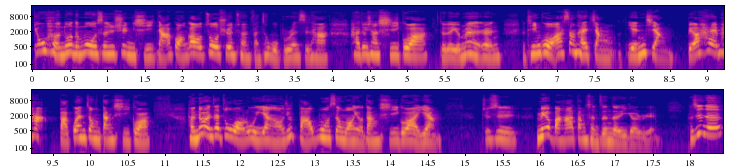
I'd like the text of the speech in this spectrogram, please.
丢很多的陌生讯息，打广告做宣传，反正我不认识他，他就像西瓜，对不对？有没有人有听过啊？上台讲演讲，不要害怕，把观众当西瓜。很多人在做网络一样哦，就把陌生网友当西瓜一样，就是没有把他当成真的一个人。可是呢，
